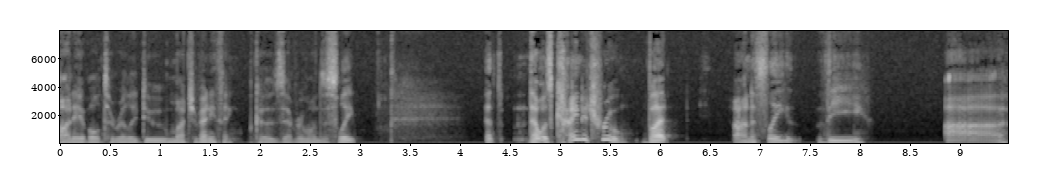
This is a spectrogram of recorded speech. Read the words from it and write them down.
unable to really do much of anything because everyone's asleep that that was kind of true but honestly the uh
